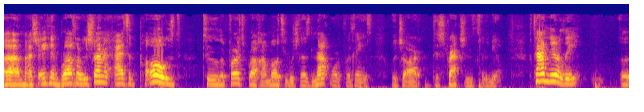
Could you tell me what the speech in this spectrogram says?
Uh, Masha'ekin bracha rishona, as opposed to the first bracha motzi, which does not work for things which are distractions to the meal. Time nearly, uh,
